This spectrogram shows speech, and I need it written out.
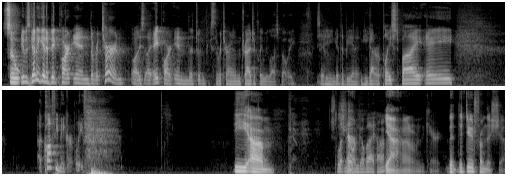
so He was going to get a big part in The Return, or at least a part in the Twin Peaks: The Return, and tragically we lost Bowie, so he didn't get to be in it. And he got replaced by a a coffee maker, I believe. the um, Just letting Sure. that one go by, huh? yeah, I don't really care. The the dude from the show,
